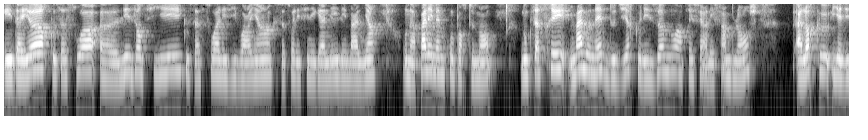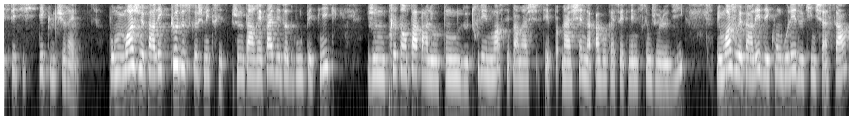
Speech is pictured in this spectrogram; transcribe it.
Et d'ailleurs, que ce soit euh, les Antillais, que ce soit les Ivoiriens, que ce soit les Sénégalais, les Maliens, on n'a pas les mêmes comportements. Donc ça serait malhonnête de dire que les hommes noirs préfèrent les femmes blanches alors qu'il y a des spécificités culturelles. Pour moi, je vais parler que de ce que je maîtrise. Je ne parlerai pas des autres groupes ethniques. Je ne prétends pas parler au ton de tous les Noirs, c'est pas ma, ma chaîne n'a pas vocation à être mainstream, je le dis. Mais moi, je vais parler des Congolais de Kinshasa.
